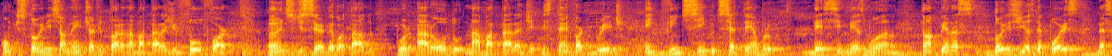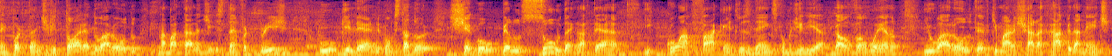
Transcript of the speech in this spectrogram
conquistou inicialmente a vitória na Batalha de Fulford, antes de ser derrotado por Haroldo na Batalha de Stamford Bridge em 25 de setembro desse mesmo ano. Então, apenas dois dias depois dessa importante vitória do Haroldo na Batalha de Stamford Bridge, o Guilherme Conquistador chegou pelo sul da Inglaterra e com a faca entre os dentes, como diria Galvão Bueno, e o Haroldo teve que marchar rapidamente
